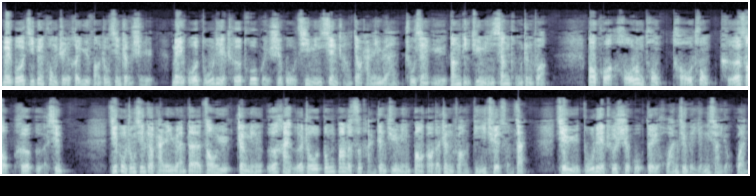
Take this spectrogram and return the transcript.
美国疾病控制和预防中心证实美国毒列车脱轨事故七名现场调查人员出现与当地居民相同症状包括喉咙痛头痛咳嗽和恶心。疾控中心调查人员的遭遇证明俄亥俄州东巴勒斯坦镇居民报告的症状的确存在且与毒列车事故对环境的影响有关。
